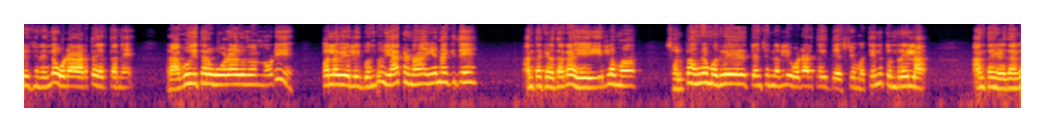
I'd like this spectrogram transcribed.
ಟೆನ್ಷನಿಂದ ಓಡಾಡ್ತಾ ಇರ್ತಾನೆ. ರಾಘು ಈ ಥರ ಓಡಾಡೋದನ್ನು ನೋಡಿ ಪಲ್ಲವಿ ಅಲ್ಲಿಗೆ ಬಂದು, ಯಾಕಣ್ಣ, ಏನಾಗಿದೆ? ಅಂತ ಕೇಳಿದಾಗ, ಏ, ಇಲ್ಲಮ್ಮ ಸ್ವಲ್ಪ ಹಂಗೆ ಮದುವೆ ಟೆನ್ಷನ್ನಲ್ಲಿ ಓಡಾಡ್ತಾ ಇದ್ದೆ ಅಷ್ಟೇ, ಮತ್ತೇನು ತೊಂದರೆ ಇಲ್ಲ ಅಂತ ಹೇಳಿದಾಗ,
